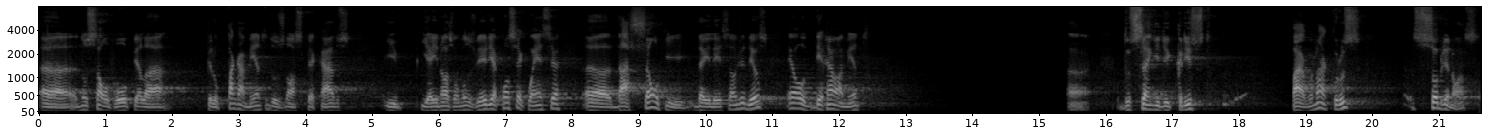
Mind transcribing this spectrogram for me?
uh, nos salvou pela, pelo pagamento dos nossos pecados, e, e aí nós vamos ver, e a consequência uh, da ação que, da eleição de Deus é o derramamento uh, do sangue de Cristo, pago na cruz, sobre nós.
